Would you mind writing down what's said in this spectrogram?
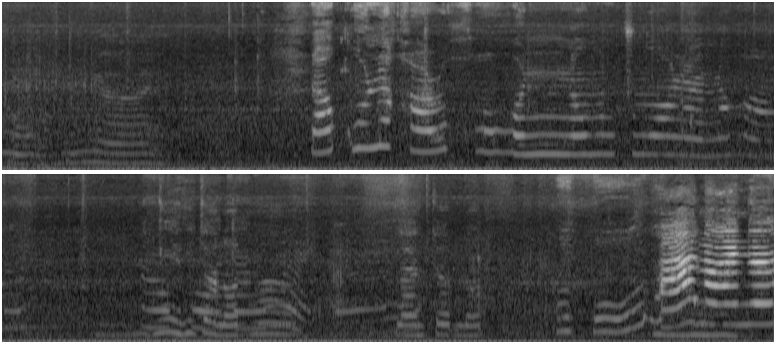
โอ้นี่ไงแล้วคุณนะคะทุกคนน้องชัวร์แล้วนะคะนี่ที่จอดรถพ่อลานจอดรถโอ้โหพระนอนเลย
